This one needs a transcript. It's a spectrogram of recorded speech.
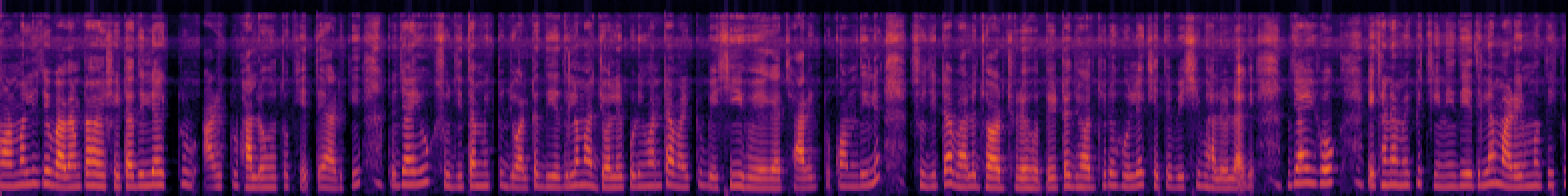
নর্মালি যে বাদামটা হয় সেটা দিলে একটু, আর একটু ভালো হতো খেতে আর কি। তো যাই হোক, সুজিতে আমি একটু জলটা দিয়ে দিলাম আর জলের পরিমাণটা আমার একটু বেশিই হয়ে গেছে। আর একটু কম দিলে সুজিটা ভালো ঝরঝরে হতো। এটা ঝরঝরে হলে খেতে বেশি ভালো লাগে। যাই হোক, এখানে আমি একটু চিনি দিয়ে দিলাম আর এর মধ্যে একটু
